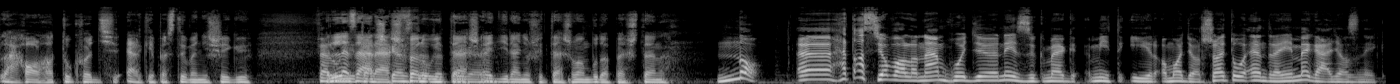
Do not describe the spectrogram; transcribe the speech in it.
hallhattuk, hogy elképesztő mennyiségű felújítás lezárás, felújítás, igen. egyirányosítás van Budapesten. No, Hát azt javallanám, hogy nézzük meg, mit ír a magyar sajtó. Endre, én megágyaznék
